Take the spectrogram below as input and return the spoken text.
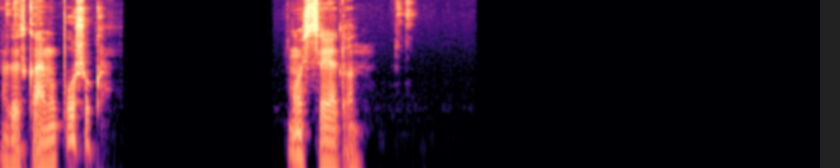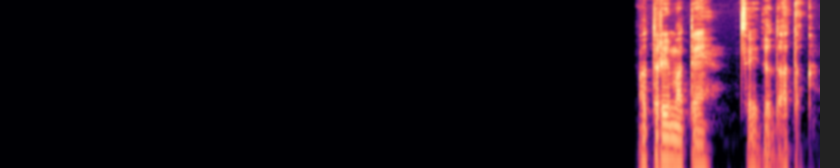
Натискаємо пошук. Ось цей аддон. Отримати цей додаток.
